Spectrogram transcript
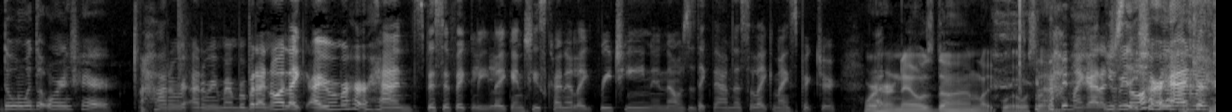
The one with the orange hair. I don't I don't remember, but I know like I remember her hand specifically, like, and she's kind of like reaching, and I was just like, damn, that's a like nice picture. Where her nails done, like what, what's that? Oh my god, I You just really- know her really hand was her like.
